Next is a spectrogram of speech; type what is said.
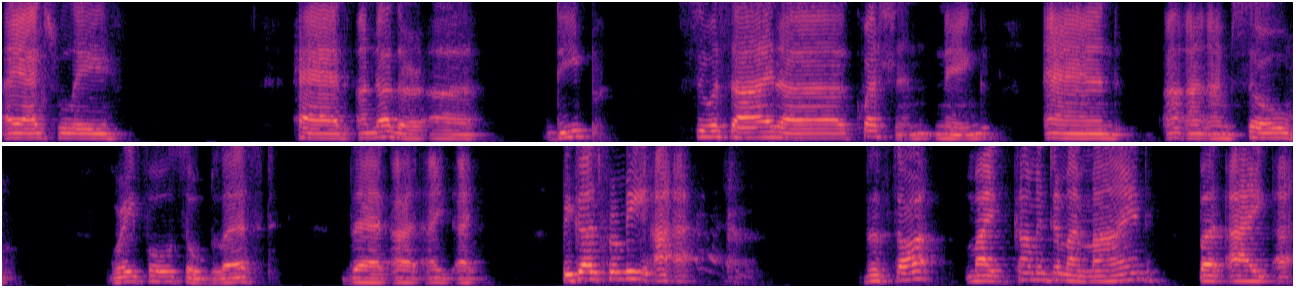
I actually had another uh, deep suicide uh, questioning, and I, I, I'm so grateful, so blessed that I, I, I because for me, I, I the thought might come into my mind, but I, I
